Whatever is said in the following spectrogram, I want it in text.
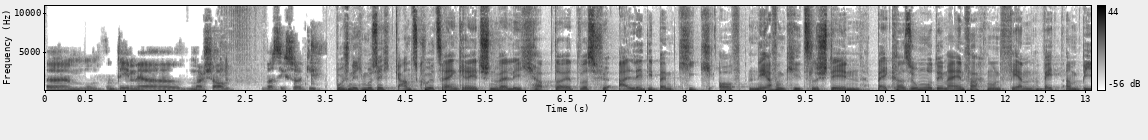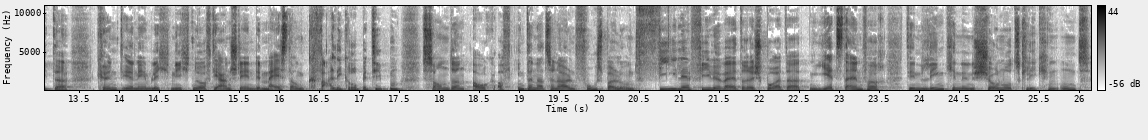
Ähm, und von dem her mal schauen, was sich so ergibt. Buschen, ich muss euch ganz kurz reingrätschen, weil ich habe da etwas für alle, die beim Kick auf Nervenkitzel stehen. Bei Kasumo, dem einfachen und fairen Wettanbieter, könnt ihr nämlich nicht nur auf die anstehende Meister- und Quali-Gruppe tippen, sondern auch auf internationalen Fußball und viele, viele weitere Sportarten. Jetzt einfach den Link in den Show Notes klicken und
